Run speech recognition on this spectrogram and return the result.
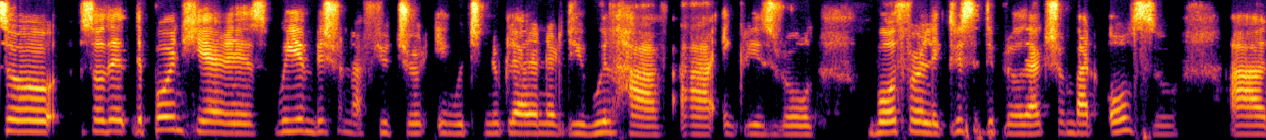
So, so the, the point here is we envision a future in which nuclear energy will have an increased role, both for electricity production, but also uh,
